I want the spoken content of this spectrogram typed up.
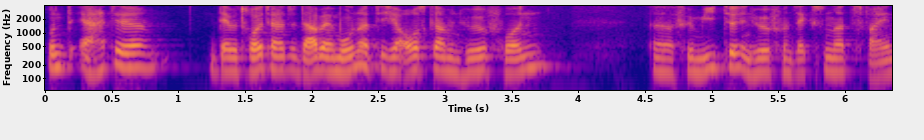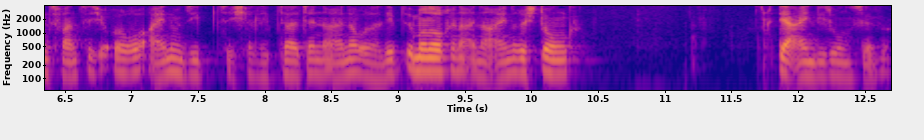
Und er hatte, der Betreute hatte dabei monatliche Ausgaben in Höhe von, äh, für Miete in Höhe von 622,71 Euro. Er lebt halt in einer oder lebt immer noch in einer Einrichtung der Eingliederungshilfe.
